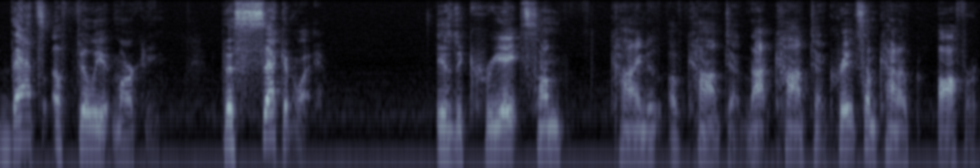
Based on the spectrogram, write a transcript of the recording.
That's affiliate marketing. The second way is to create some kind of content, not content, create some kind of offer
